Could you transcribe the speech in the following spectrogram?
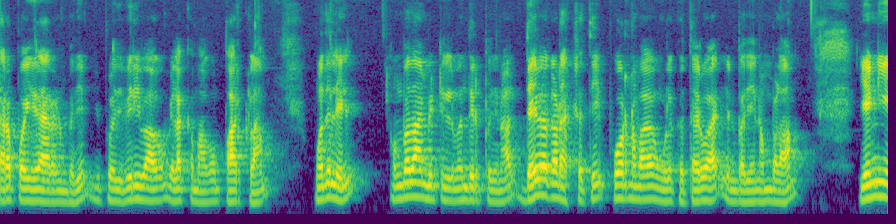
தரப்போகிறார் என்பதையும் இப்பொழுது விரிவாகவும் விளக்கமாகவும் பார்க்கலாம். முதலில் ஒன்பதாம் வீட்டில் வந்திருப்பதினால் தெய்வ கடாட்சத்தை பூர்ணமாக உங்களுக்கு தருவார் என்பதை நம்பலாம். எண்ணிய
